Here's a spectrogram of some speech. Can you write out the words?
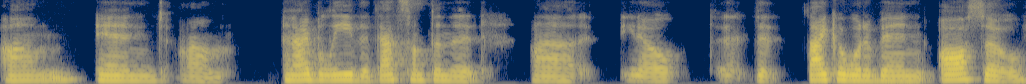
Um, and um, and i believe that that's something that uh, you know that Thecla would have been also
